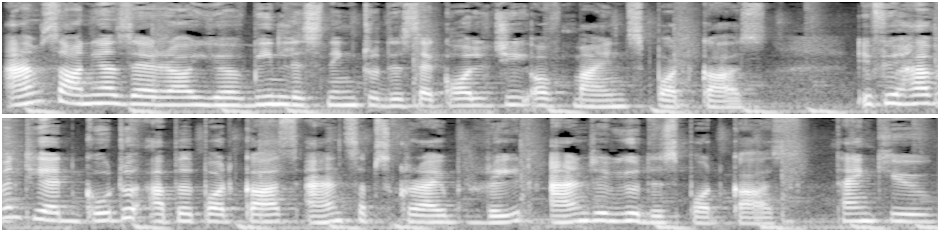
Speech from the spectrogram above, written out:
I'm Sania Zahra. You have been listening to the Psychology of Minds podcast. If you haven't yet, go to Apple Podcasts and subscribe, rate, and review this podcast. Thank you.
